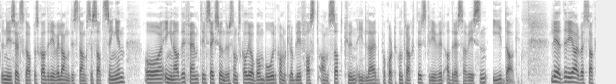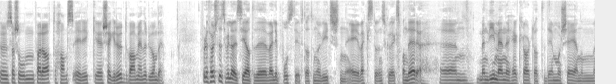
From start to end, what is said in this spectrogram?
Det nye selskapet skal drive langdistansesatsingen, og ingen av de 500-600 som skal jobbe om bord, kommer til å bli fast ansatt, kun innleid på korte kontrakter, skriver Adresseavisen i dag. Leder i arbeidstakerorganisasjonen Parat, Hans Erik Skjeggerud, hva mener du om det? For det første så vil jeg si at det er veldig positivt at Norwegian er i vekst og ønsker å ekspandere. Ehm, men vi mener helt klart at det må skje gjennom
